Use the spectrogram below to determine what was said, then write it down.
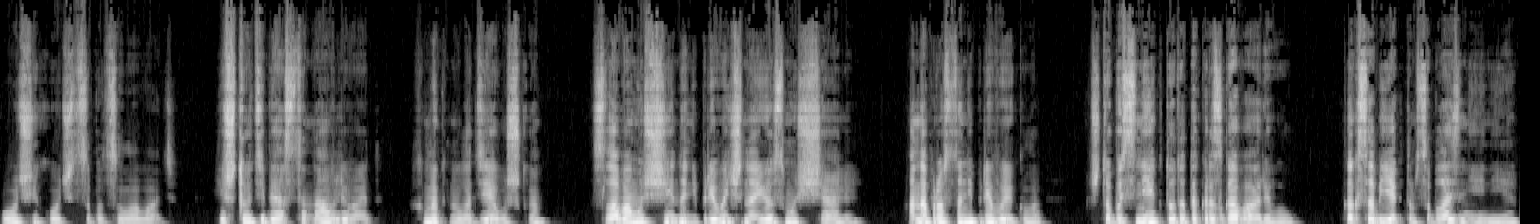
очень хочется поцеловать. «И что тебя останавливает?» — хмыкнула девушка. Слова мужчины непривычно ее смущали. Она просто не привыкла, чтобы с ней кто-то так разговаривал, как с объектом соблазнения.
